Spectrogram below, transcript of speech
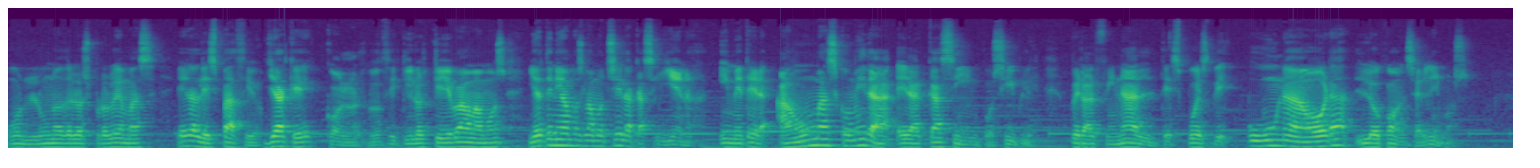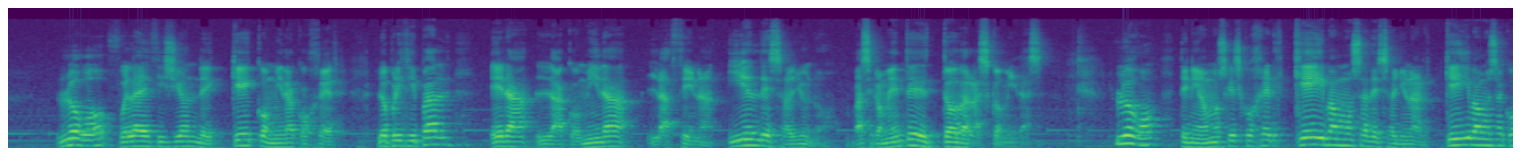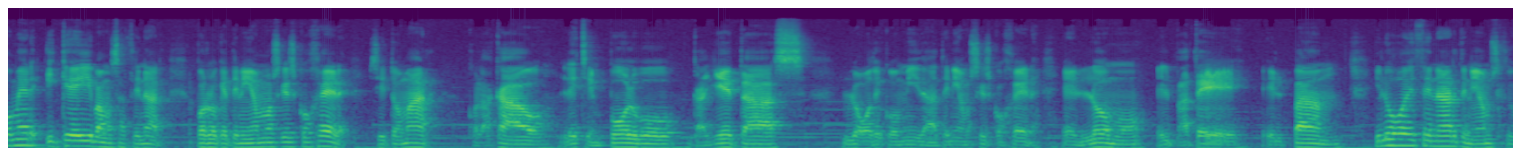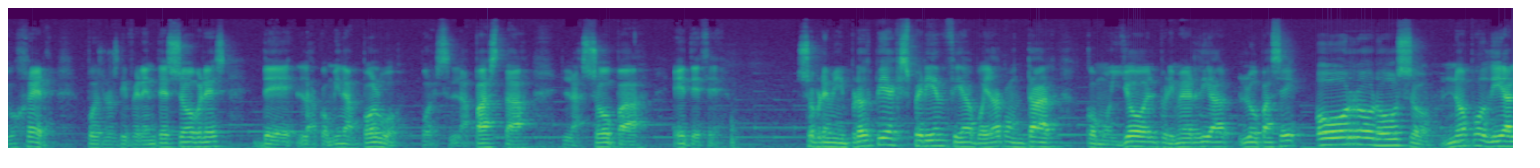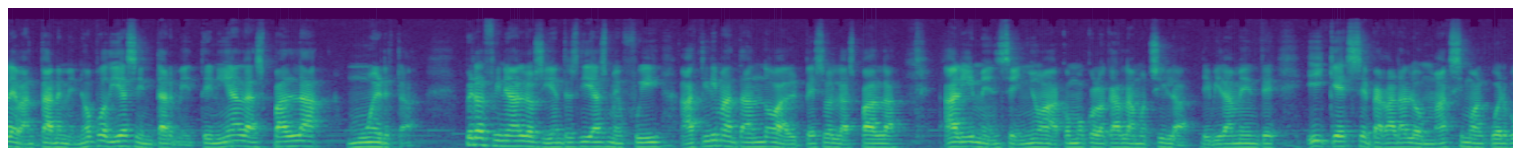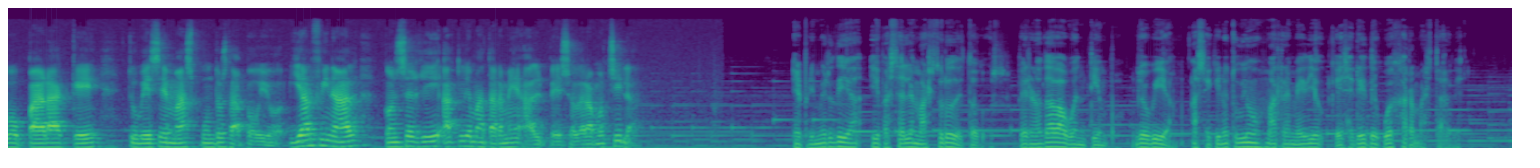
Uno de los problemas era el espacio, ya que, con los 12 kilos que llevábamos, ya teníamos la mochila casi llena, y meter aún más comida era casi imposible, pero al final, después de una hora, lo conseguimos. Luego fue la decisión de qué comida coger, Lo principal era la comida, la cena y el desayuno. Básicamente todas las comidas. Luego teníamos que escoger qué íbamos a desayunar, qué íbamos a comer y qué íbamos a cenar. Por lo que teníamos que escoger si tomar colacao, leche en polvo, galletas. Luego de comida teníamos que escoger el lomo, el paté, el pan. Y luego de cenar teníamos que coger pues los diferentes sobres de la comida en polvo, pues la pasta, la sopa, etc. Sobre mi propia experiencia voy a contar como yo el primer día lo pasé horroroso. No podía levantarme, no podía sentarme, tenía la espalda muerta. Pero al final los siguientes días me fui aclimatando al peso en la espalda. Ali me enseñó a cómo colocar la mochila debidamente y que se pegara lo máximo al cuerpo para que tuviese más puntos de apoyo. Y al final conseguí aclimatarme al peso de la mochila. El primer día iba a ser el más duro de todos, pero no daba buen tiempo. Llovía, así que no tuvimos más remedio que salir de Huejar más tarde.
